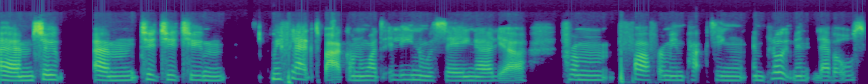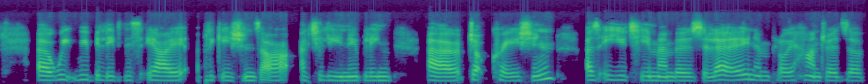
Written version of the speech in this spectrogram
Um, so um, to, to, to reflect back on what Eline was saying earlier, from far from impacting employment levels, uh, we, we believe these AI applications are actually enabling uh, job creation as EU team members alone employ hundreds of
